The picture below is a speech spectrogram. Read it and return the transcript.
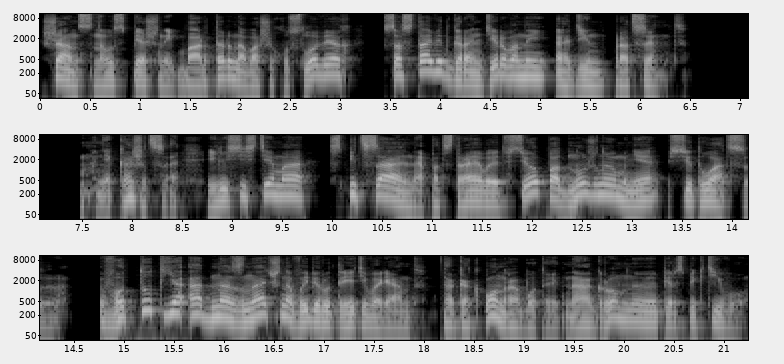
шанс на успешный бартер на ваших условиях составит гарантированный 1%. Мне кажется, или система специально подстраивает все под нужную мне ситуацию. Вот тут я однозначно выберу третий вариант, так как он работает на огромную перспективу.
